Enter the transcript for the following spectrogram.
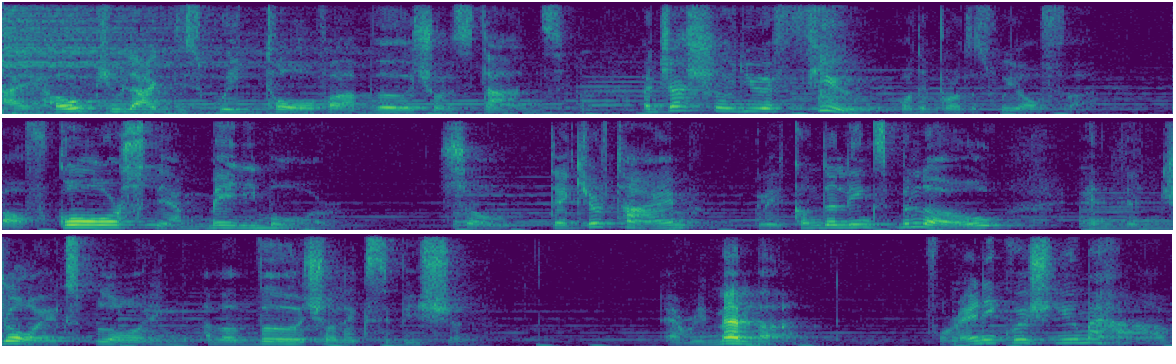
I hope you like this quick tour of our virtual stands. I just showed you a few of the products we offer, but of course there are many more. So take your time, click on the links below and enjoy exploring our virtual exhibition. And remember, for any question you may have,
